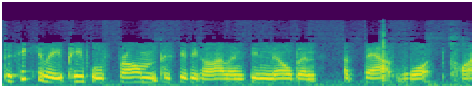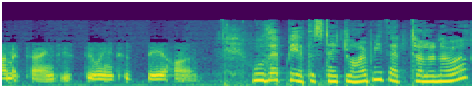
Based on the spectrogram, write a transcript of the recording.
particularly people from Pacific Islands in Melbourne about what climate change is doing to their homes. Will that be at the State Library, that Talanoa?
